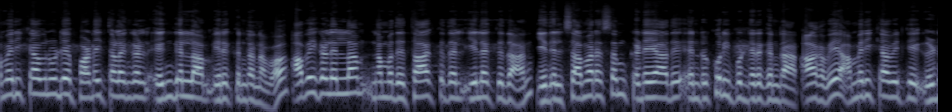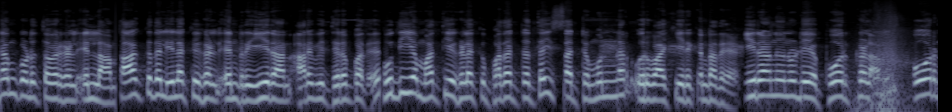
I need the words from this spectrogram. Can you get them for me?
அமெரிக்காவினுடைய படைத்தளங்கள் எங்கெல்லாம் இருக்கின்றனவோ அவைகளெல்லாம் நமது தாக்குதல் இலக்குதான். இதில் சமரசம் கிடையாது என்று குறிப்பிட்டிருக்கின்றார். ஆகவே அமெரிக்காவிற்கு இடம் கொடுத்தவர்கள் எல்லாம் தாக்குதல் இலக்குகள் என்று ஈரான் அறிவித்திருப்பது புதிய மத்திய கிழக்கு பதற்றத்தை சற்று முன்னர் உருவாக்கி இருக்கின்றது ஈரானினுடைய போர்க்களம் போர்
